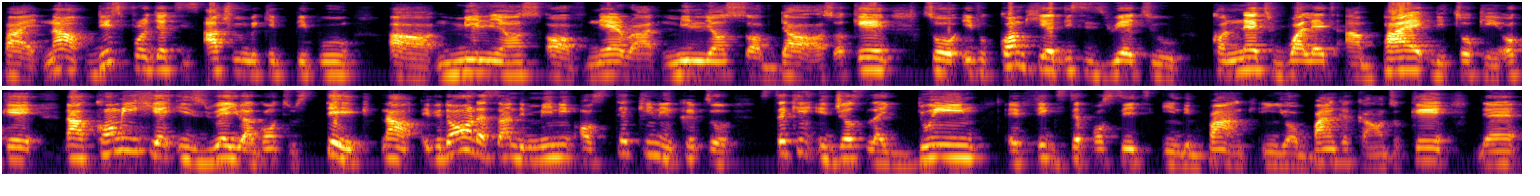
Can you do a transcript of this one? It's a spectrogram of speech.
Buy. Now, this project is actually making people uh millions of naira, millions of dollars. Okay, so if you come here, this is where to connect wallet and buy the token okay? Now coming here is where you are going to stake. Now if you don't understand the meaning of staking in crypto staking is just like doing a fixed deposit in the bank in your bank account okay? Then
